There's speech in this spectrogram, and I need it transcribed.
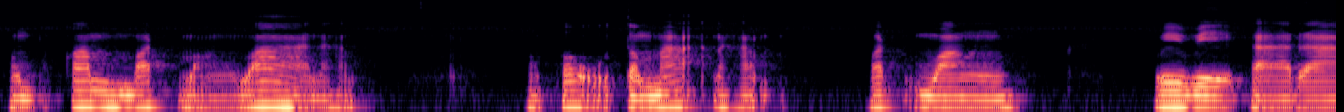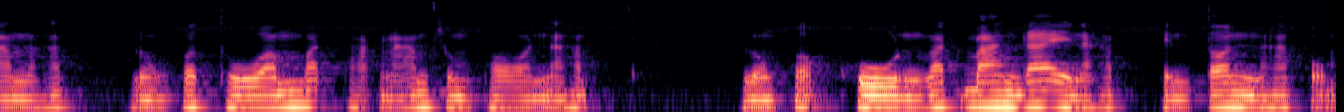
หลวงพ่อก้ำวัดวังว่านะครับ หลวงพ่ออุตมะนะครับ วัดวัง วิเวการามนะครับ หลวงพ่อท้วมวัดปากน้ำชุมพรนะครับ หลวงพ่อคูณวัดบ้านไร่นะครับ เป็นต้นนะครับผม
